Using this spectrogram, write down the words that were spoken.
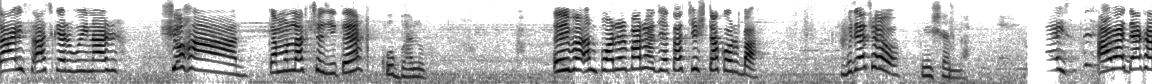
গাইস আজকের উইনার সোহান। কেমন লাগছে জিতে? খুব ভালো। এইবার পরের বারও জেতার চেষ্টা করবা। বুঝেছ? ইনশাল্লাহ গাইস আবার দেখা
